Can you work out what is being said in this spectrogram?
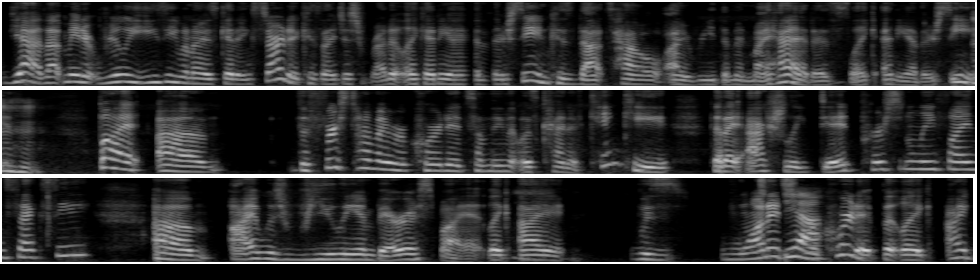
yeah, that made it really easy when I was getting started because I just read it like any other scene because that's how I read them in my head as like any other scene. Mm-hmm. But um the first time I recorded something that was kind of kinky that I actually did personally find sexy, um, I was really embarrassed by it. Like I was wanted to yeah. record it, but like I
